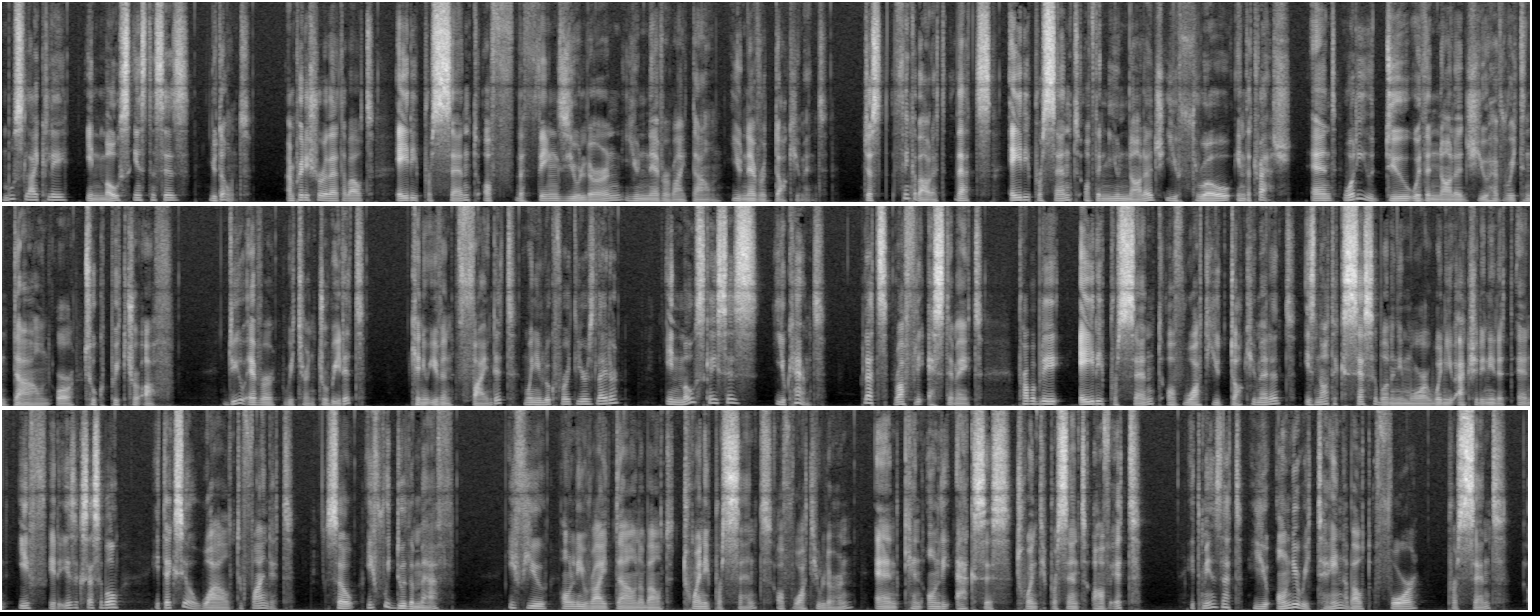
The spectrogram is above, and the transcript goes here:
Most likely, in most instances, you don't. I'm pretty sure that about 80% of the things you learn, you never write down, you never document. Just think about it. That's 80% of the new knowledge you throw in the trash. And what do you do with the knowledge you have written down or took picture of? Do you ever return to read it? Can you even find it when you look for it years later? In most cases, you can't. Let's roughly estimate probably 80% of what you documented is not accessible anymore when you actually need it. And if it is accessible, it takes you a while to find it. So if we do the math, if you only write down about 20% of what you learn and can only access 20% of it, it means that you only retain about 4%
